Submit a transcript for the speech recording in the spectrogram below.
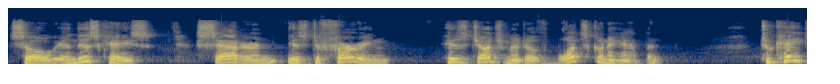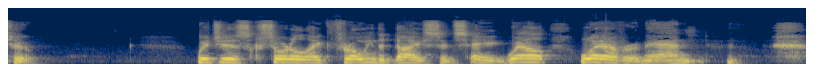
So in this case, Saturn is deferring his judgment of what's going to happen to Ketu, which is sort of like throwing the dice and saying, well, whatever, man.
